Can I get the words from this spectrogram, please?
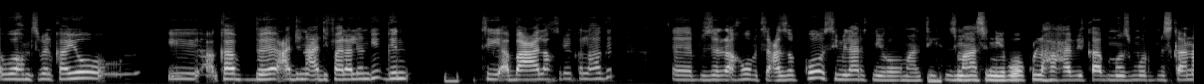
እዎ ከምቲ ዝበልካዮ ካብ ዓዲ ንዓዲ ይፈላለ እንድዩ ግን እቲ ኣበዓዕላ ክትሪኦ ከለካ ግን ብዝረኣኽዎ ብዝተዓዘብኮ ሲሚላርት ነይርዎ ማለት እዩ ዝመሃስን ነይርዎ ኩልካ ሓቢርካ ብመዝሙር ምስጋና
